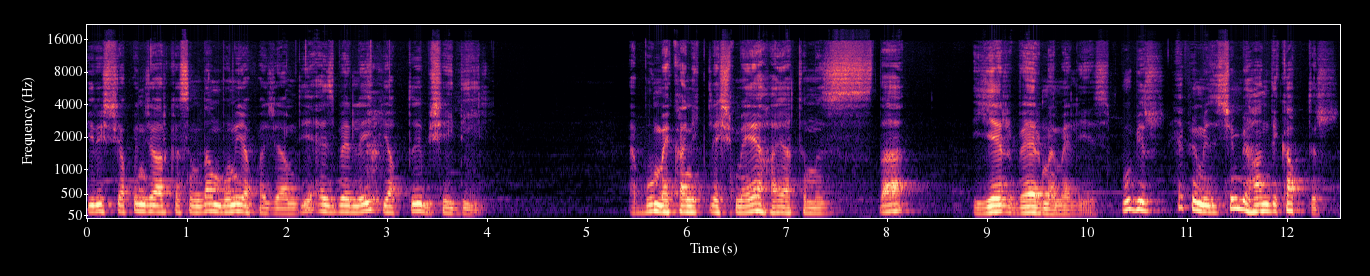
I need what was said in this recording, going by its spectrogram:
bir iş yapınca arkasından bunu yapacağım diye ezberleyip yaptığı bir şey değil. E, Bu mekanikleşmeye hayatımızda yer vermemeliyiz. Bu bir hepimiz için bir handikaptır.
